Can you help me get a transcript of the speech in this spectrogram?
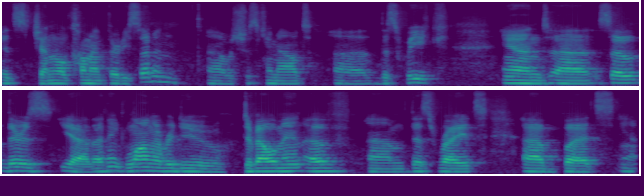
its general comment 37, uh, which just came out uh, this week. And uh, so there's, yeah, I think long overdue development of um, this right, uh, but you know,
